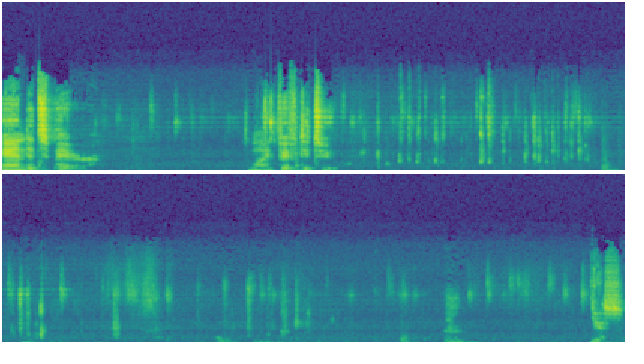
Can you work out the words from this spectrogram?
And its pair. Line 52. Yes.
